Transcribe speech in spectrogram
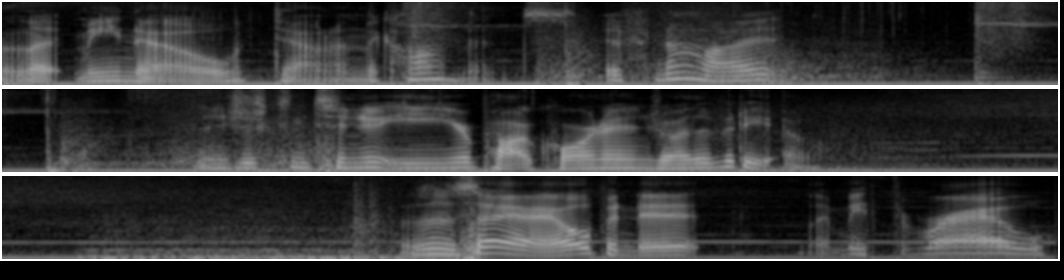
Let me know down in the comments. If not, then just continue eating your popcorn and enjoy the video. Doesn't say I opened it. Let me throw.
